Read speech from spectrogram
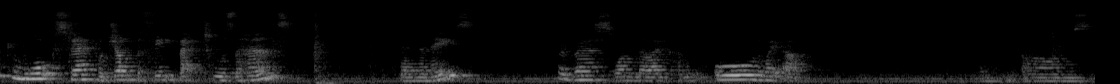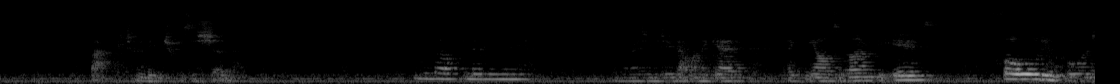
You can walk, step or jump the feet back towards the hands. Bend the knees. Reverse swan dive coming all the way up. Bring the arms back to a neutral position. Lovely. When you're ready, we do that one again. Taking the arms in line with the ears, folding forward.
